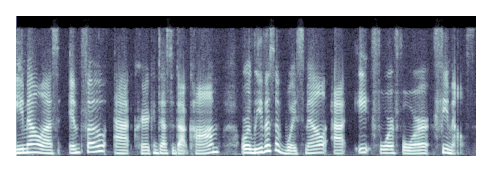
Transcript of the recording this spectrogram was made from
email us info at careercontessa.com, or leave us a voicemail at 844 FEMAILS.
